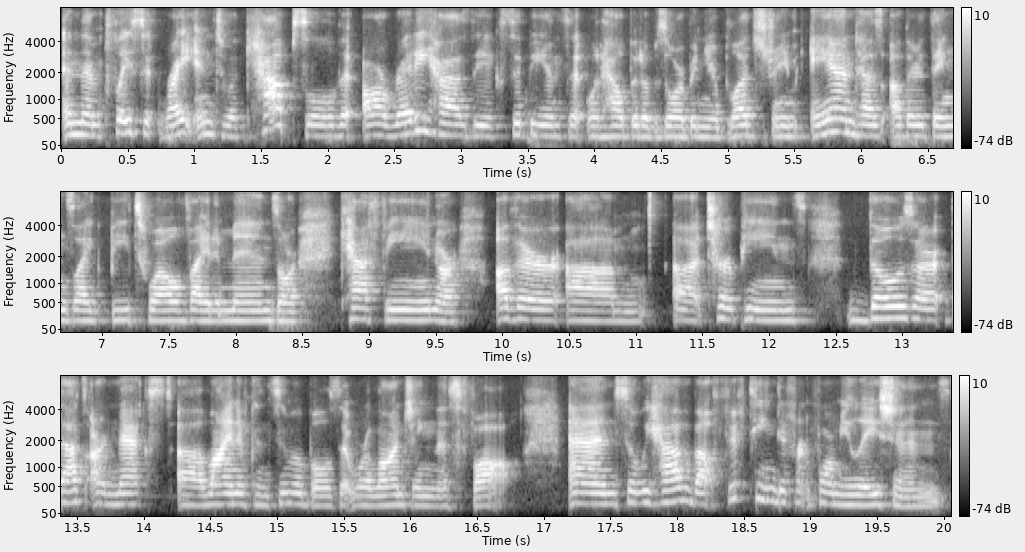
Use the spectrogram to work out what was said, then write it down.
and then place it right into a capsule that already has the excipients that would help it absorb in your bloodstream and has other things like B12 vitamins or caffeine or other um, uh, terpenes. Those are that's our next uh, line of consumables that we're launching this fall. And so we have about 15 different formulations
